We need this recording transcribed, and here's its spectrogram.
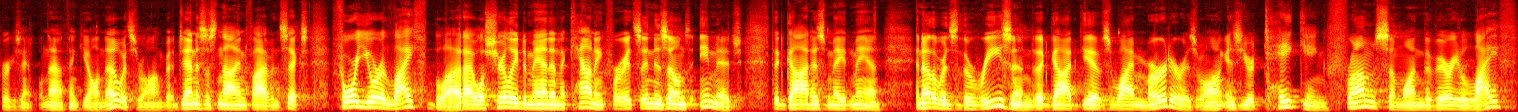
for example. Now I think you all know it's wrong, but Genesis 9, 5, and 6. For your lifeblood I will surely demand an accounting, for it's in his own image that God has made man. In other words, the reason that God gives why murder is wrong is you're taking from someone the very life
